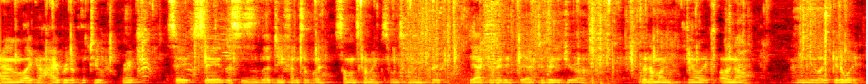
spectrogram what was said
and like a hybrid of the two, right? Say say this is the defensive way. Someone's coming. Someone's coming. They activated. They activated your uh, venom mine. And you're like, oh no, and you like get away,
